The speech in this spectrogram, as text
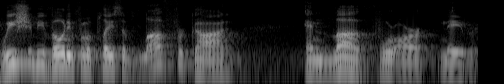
we should be voting from a place of love for God and love for our neighbor.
